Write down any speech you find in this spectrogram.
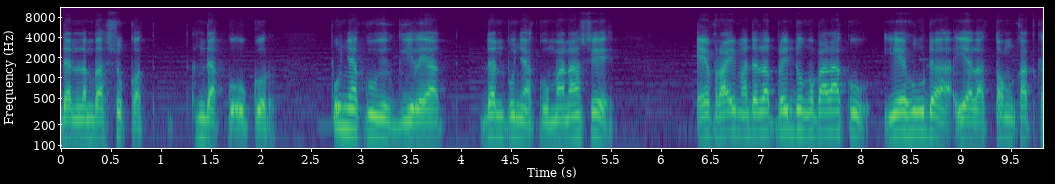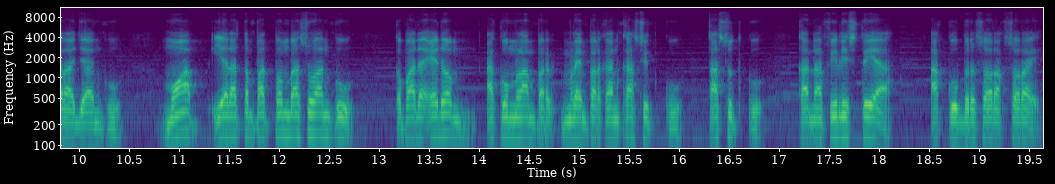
dan lembah sukot, hendak kuukur. Punyaku Gilead dan punyaku Manase. Efraim adalah pelindung kepalaku, Yehuda ialah tongkat kerajaanku, Moab ialah tempat pembasuhanku. Kepada Edom aku melempar, melemparkan kasutku, kasutku, karena Filistia aku bersorak-sorai.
